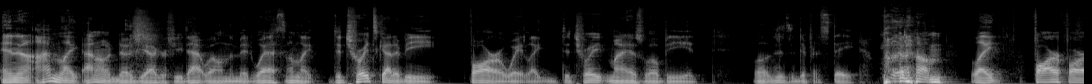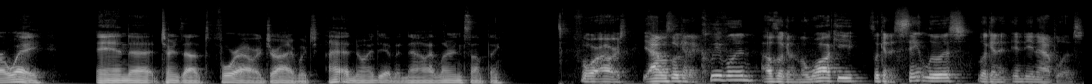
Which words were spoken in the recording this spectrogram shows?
and I'm like, I don't know geography that well in the Midwest. I'm like, Detroit's got to be far away. Like, Detroit might as well be, well, it is a different state, but um, like far, far away. And uh, it turns out it's a four hour drive, which I had no idea, but now I learned something. Four hours. Yeah, I was looking at Cleveland. I was looking at Milwaukee. I was looking at St. Louis. Looking at Indianapolis.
